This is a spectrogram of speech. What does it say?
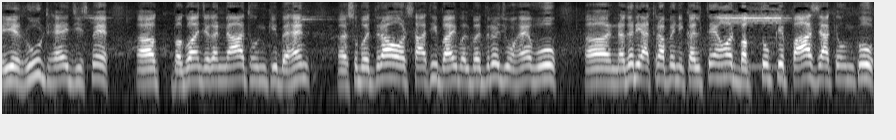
ये रूट है, जिसमें भगवान जगन्नाथ, उनकी बहन सुभद्रा और साथ ही भाई बलभद्र जो है वो नगर यात्रा पे निकलते हैं और भक्तों के पास जाके उनको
